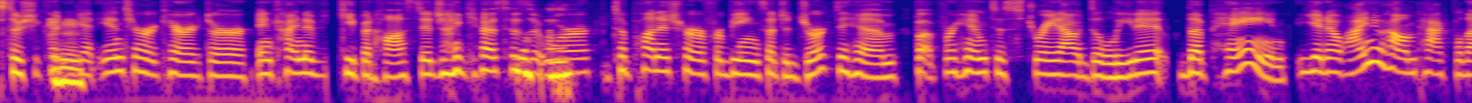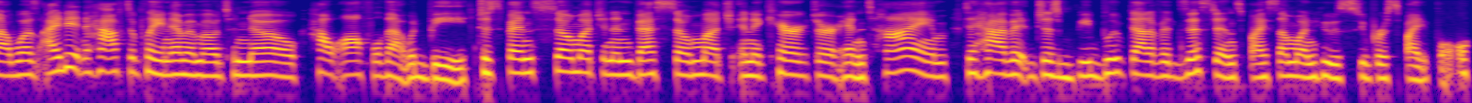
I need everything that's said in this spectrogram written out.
so she couldn't Mhm. get into her character and kind of keep it hostage, I guess, as it Mhm. were, to punish her for being such a jerk to him. But for him to straight out delete it, the pain, you know, I knew how impactful that was. I didn't have to play an MMO to know how awful that would be to spend so much and invest so much in a character and time to have it just be blooped out of existence by someone who's super spiteful.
